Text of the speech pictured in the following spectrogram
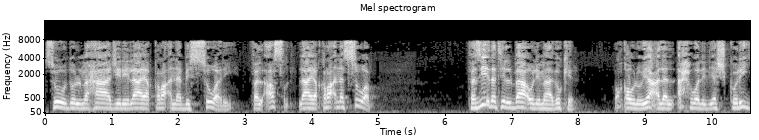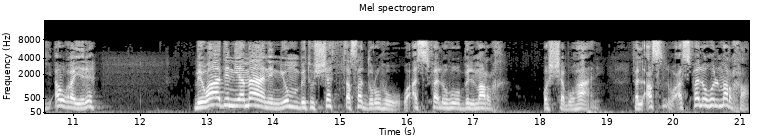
سود المحاجر لا يقرأن بالسور فالأصل لا يقرأن السور. فزيدت الباء لما ذكر وقول يعلى الأحول اليشكري أو غيره بواد يمان ينبت الشث صدره وأسفله بالمرخ والشبهان فالأصل وأسفله المرخى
